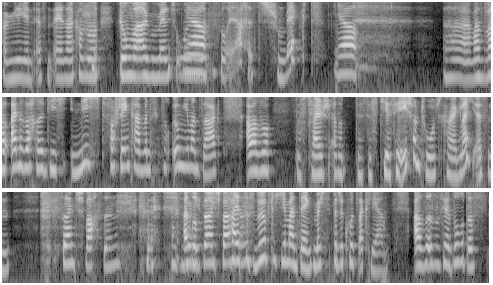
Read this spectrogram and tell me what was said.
Familienessen, ey, dann kommen so dumme Argumente ohne Ja. So, ja, es schmeckt. Ja. Äh, was, was, eine Sache, die ich nicht verstehen kann, wenn es jetzt noch irgendjemand sagt, aber so, das Fleisch, also das, das Tier ist ja eh schon tot, kann man ja gleich essen. So ein Schwachsinn. Also, so ein Schwachsinn. falls es wirklich jemand denkt, möchte ich es bitte kurz erklären. Also es ist ja so, dass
